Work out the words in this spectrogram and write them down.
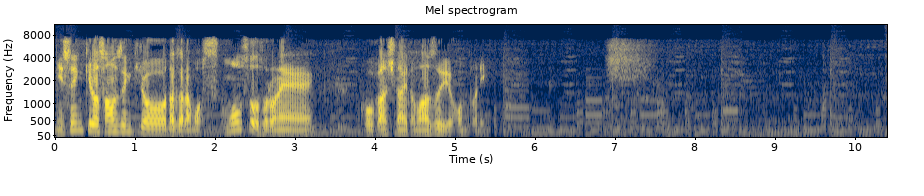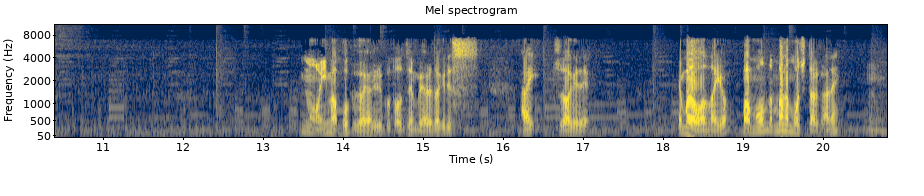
2000キロ、3000キロだからもう、もうそろそろね、交換しないとまずいよ、本当に。もう今僕がやれることを全部やるだけです。はい、つうわけで。いや、まだ終わんないよ。まあ、もまだもうちょっとあるからね。うん。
